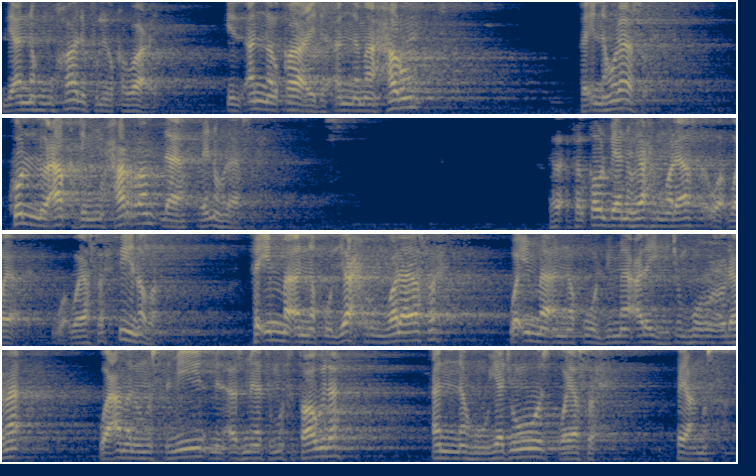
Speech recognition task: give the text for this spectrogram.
لأنه مخالف للقواعد. إذ أن القاعدة أن ما حرم فإنه لا يصح. كل عقد محرم لا فإنه لا يصح. فالقول بأنه يحرم ولا يصح ويصح فيه نظر. فإما أن نقول يحرم ولا يصح وإما أن نقول بما عليه جمهور العلماء وعمل المسلمين من أزمنة متطاولة أنه يجوز ويصح بيع المصحف.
